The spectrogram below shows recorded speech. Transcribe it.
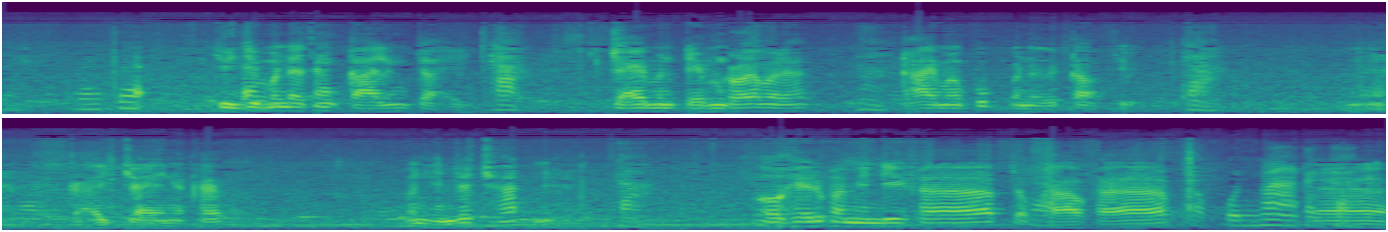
เลยแล้วก็จริงๆมันได้ทั้งกายและใจค่ะ ใจมันเต็มร้อยมาแล้วอะกายมาปุ๊บมันจะเก้าสิบค่ะนะกายใจนะครับ มันเห็นชัดๆเนี่ยค่ะโอเคด้วยความยินดีครับ จบข่าวครับ ขอบคุณมากเลยค่ะอ่า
